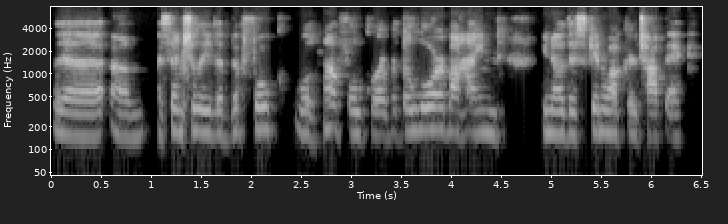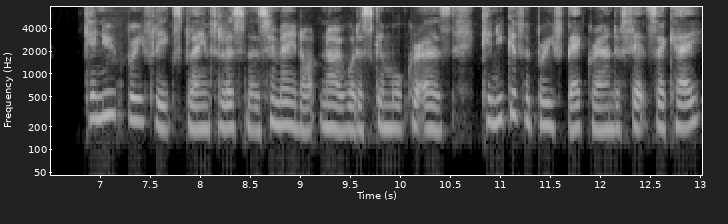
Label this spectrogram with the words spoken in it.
the um, essentially the, folk, well, not folklore, but the lore behind, you know, the skinwalker topic. Can you briefly explain for listeners who may not know what a skinwalker is? Can you give a brief background if that's okay?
